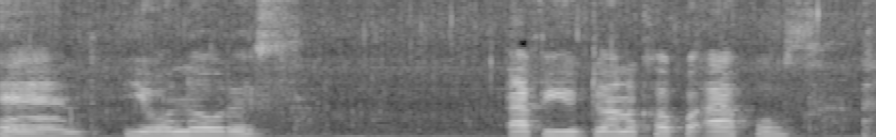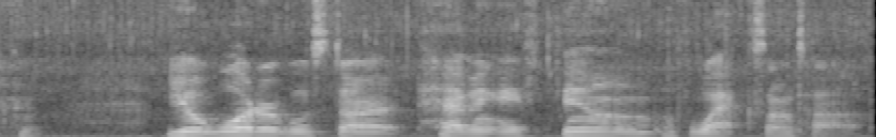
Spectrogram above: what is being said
And you'll notice after you've done a couple apples, your water will start having a film of wax on top.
